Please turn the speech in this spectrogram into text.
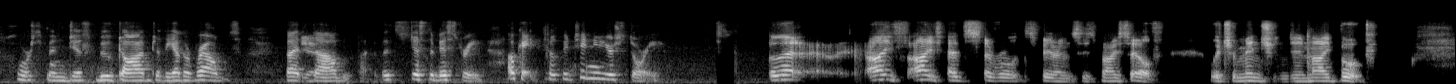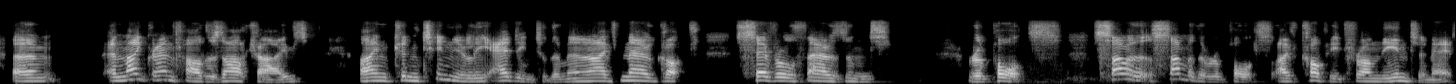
horsemen just moved on to the other realms. But yeah. um, it's just a mystery. Okay, so continue your story. Well, uh, I've I've had several experiences myself, which are mentioned in my book. Um, and my grandfather's archives, I'm continually adding to them, and I've now got several thousand reports. Some of the, some of the reports I've copied from the internet,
